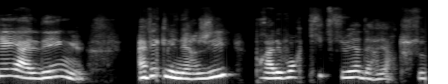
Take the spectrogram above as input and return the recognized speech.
réalignes avec l'énergie pour aller voir qui tu es derrière tout ça?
